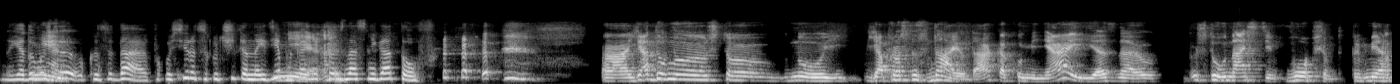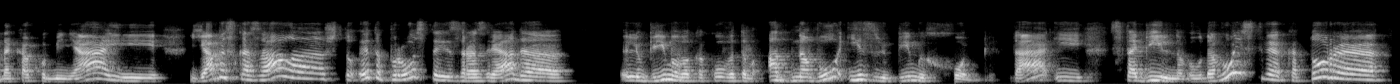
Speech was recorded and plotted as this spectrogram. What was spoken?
Ну, я думаю, Нет. что да, фокусироваться исключительно на еде, пока Нет. никто из нас не готов. А, я думаю, что, ну, я просто знаю, да, как у меня, и я знаю, что у Насти, в общем-то, примерно как у меня. И я бы сказала, что это просто из разряда любимого какого-то одного из любимых хобби, да, и стабильного удовольствия, которое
